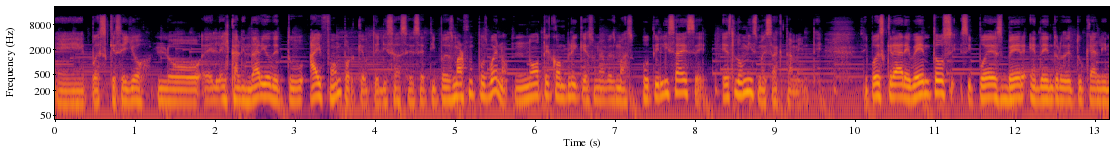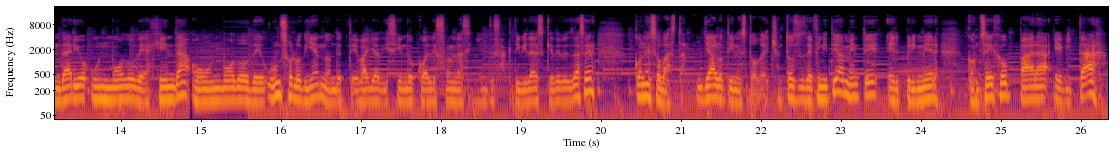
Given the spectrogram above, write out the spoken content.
eh, pues qué sé yo, lo, el, calendario de tu iPhone porque utilizas ese tipo de smartphone, pues bueno, no te compliques una vez más, utiliza ese, es lo mismo exactamente. Si puedes crear eventos, si puedes ver dentro de tu calendario un modo de agenda o un modo de un solo día en donde te vaya diciendo cuáles son las siguientes actividades que debes de hacer, con eso basta, ya lo tienes todo hecho. Entonces definitivamente el primer consejo para evitar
